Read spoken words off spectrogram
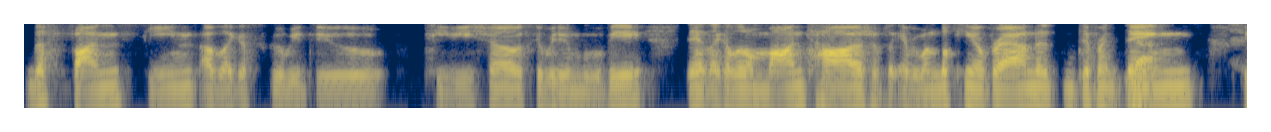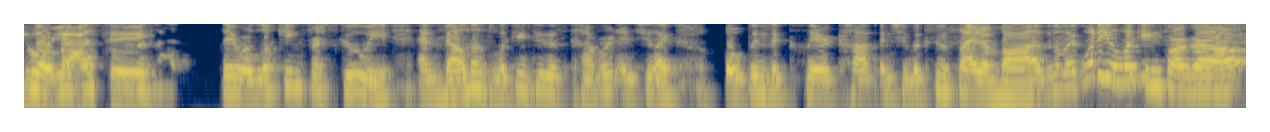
the fun scenes of like a Scooby Doo TV show, Scooby a movie. They had like a little montage of like everyone looking around at different Yeah. things, people No, my best part reacting. they were looking for Scooby, and Velma's looking through this cupboard, and she like opens a clear cup, and she looks inside a vase, and I'm like, "What are you looking for, girl?"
